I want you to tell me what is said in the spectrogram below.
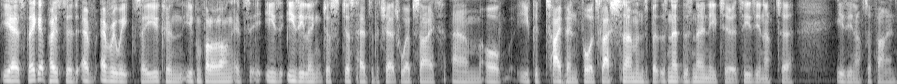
Yes, they get posted ev- every week, so you can you can follow along. It's easy, easy link. Just just head to the church website, um, or you could type in forward slash sermons. But there's no there's no need to. It's easy enough to easy enough to find.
